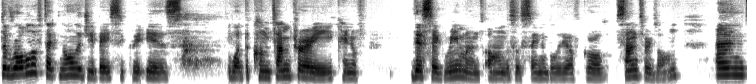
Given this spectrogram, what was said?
the role of technology basically is what the contemporary kind of disagreement on the sustainability of growth centers on. And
